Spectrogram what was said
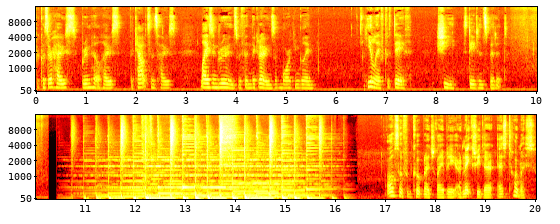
because her house, Broomhill House, the captain's house, lies in ruins within the grounds of Morgan Glen. He left with death. She stayed in spirit. Also from Coatbridge Library, our next reader is Thomas.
